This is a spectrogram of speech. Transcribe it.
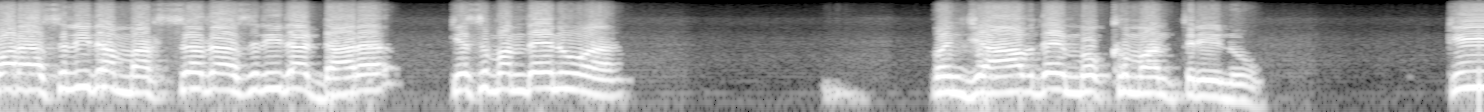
ਪਰ ਅਸਲੀ ਦਾ ਮਕਸਦ, ਅਸਲੀ ਦਾ ਡਰ ਕਿਸ ਬੰਦੇ ਨੂੰ ਆ ਪੰਜਾਬ ਦੇ ਮੁੱਖ ਮੰਤਰੀ ਨੂੰ। ਕਿ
